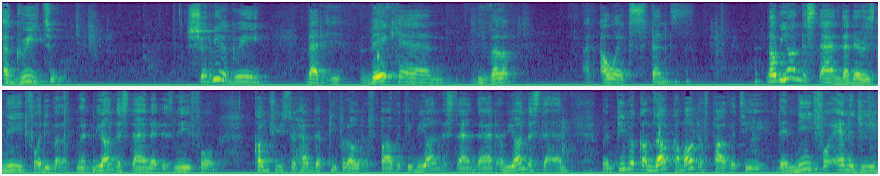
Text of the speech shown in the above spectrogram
agree to? Should we agree that they can develop at our expense. Now we understand that there is need for development. We understand that there is need for countries to help their people out of poverty. We understand that, and we understand when people comes out come out of poverty, their need for energy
